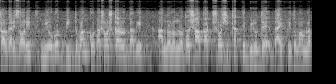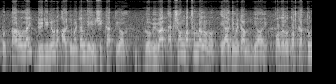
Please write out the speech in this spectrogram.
সরকারি সরিত নিয়োগত বিদ্যমান কোটা সংস্কারের দাবিত আন্দোলনরত সাত, আটশো শিক্ষার্থীর বিরুদ্ধে দায়েরকৃত মামলা প্রত্যাহার লাই দুই দিনের আলটিমেটাম দিয়ে শিক্ষার্থী হল। রবিবার এক সংবাদ সম্মেলনত এই আলটিমেটাম দেওয়া হয়। ফজর দশটার তুন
